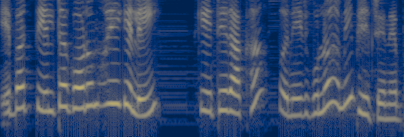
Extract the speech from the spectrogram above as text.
এবার তেলটা গরম হয়ে গেলেই কেটে রাখা পনিরগুলো আমি ভেজে নেব।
